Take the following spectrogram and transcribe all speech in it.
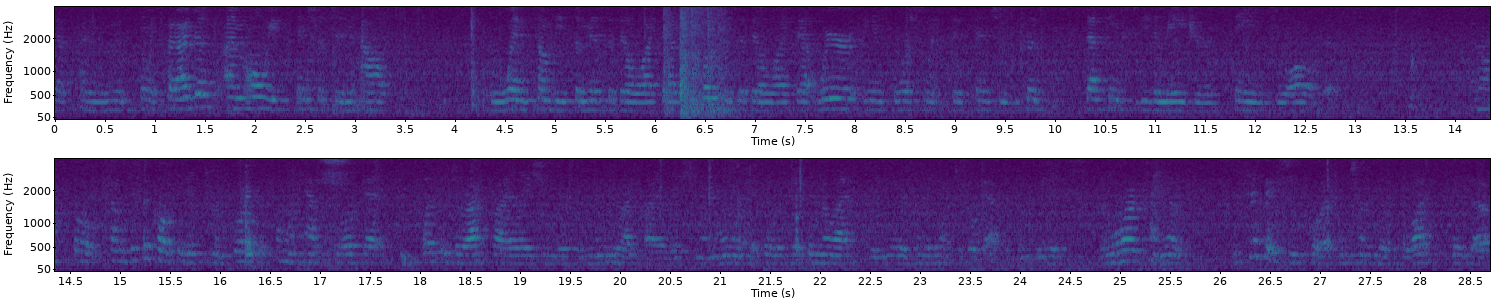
that's kind of a moot point. But I just, I'm always interested in how, when somebody submits a bill like that, proposes a bill like that, where the enforcement fits into, because that seems to be the major theme through all of this. And also, how difficult it is to enforce if someone has to look at what's a direct violation versus an indirect violation. And then if it was within the last three years, somebody has to go back within three years. The more kind of specifics you put in terms of what is a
